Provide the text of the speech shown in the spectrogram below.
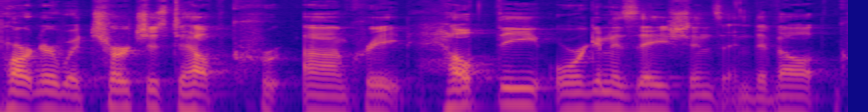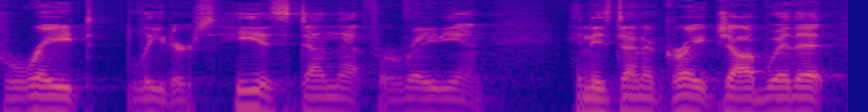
partner with churches to help um, create healthy organizations and develop great leaders. He has done that for Radiant, and he's done a great job with it.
